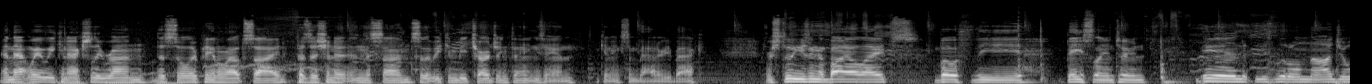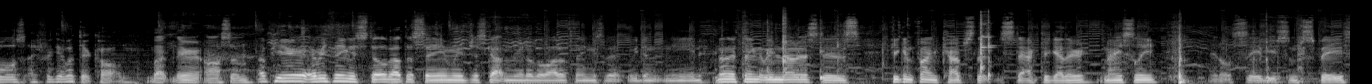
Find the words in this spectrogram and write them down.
And that way we can actually run the solar panel outside, position it in the sun so that we can be charging things and getting some battery back. We're still using the BioLites, both the base lantern and these little nodules i forget what they're called but they're awesome. Up here everything is still about the same. We've just gotten rid of a lot of things that we didn't need. Another thing that we noticed is if you can find cups that stack together nicely it'll save you some space.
